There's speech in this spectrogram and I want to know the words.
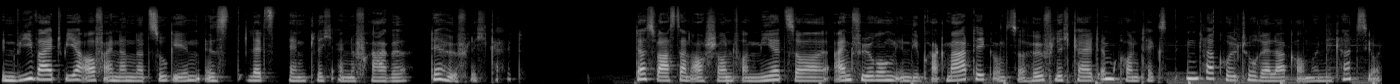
Inwieweit wir aufeinander zugehen, ist letztendlich eine Frage der Höflichkeit. Das war's dann auch schon von mir zur Einführung in die Pragmatik und zur Höflichkeit im Kontext interkultureller Kommunikation.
